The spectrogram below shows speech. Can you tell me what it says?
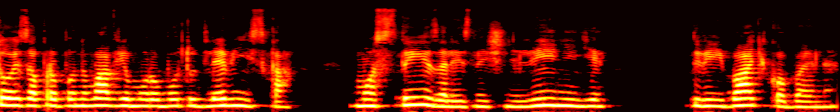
Той запропонував йому роботу для війська, мости, залізничні лінії. Твій батько, Бене,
